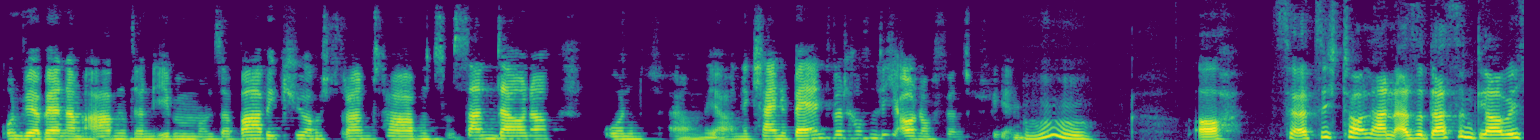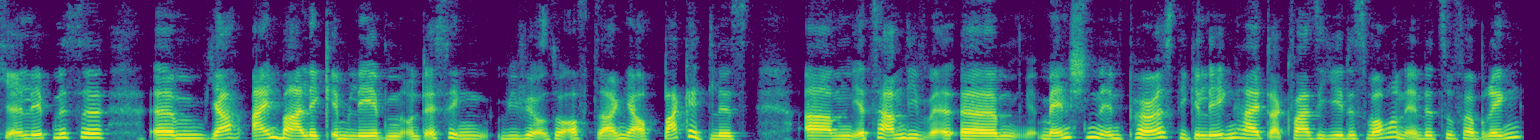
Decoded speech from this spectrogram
und wir werden am Abend dann eben unser Barbecue am Strand haben zum Sundowner und ähm, ja, eine kleine Band wird hoffentlich auch noch für uns spielen. Mm. Oh, das hört sich toll an. Also das sind, glaube ich, Erlebnisse, ähm, ja, einmalig im Leben und deswegen, wie wir so oft sagen, ja auch Bucketlist. Ähm, jetzt haben die ähm, Menschen in Perth die Gelegenheit, da quasi jedes Wochenende zu verbringen,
